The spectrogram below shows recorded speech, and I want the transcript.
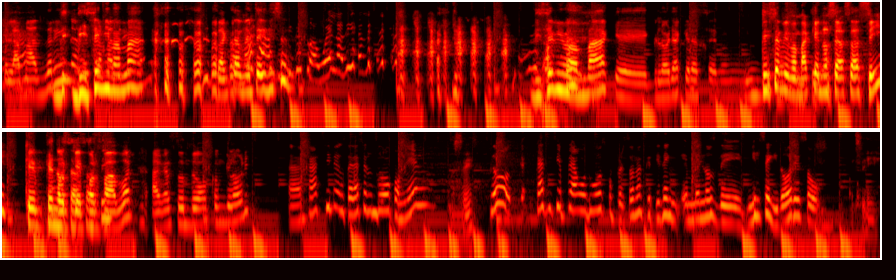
que la madrina. dice mi madrina". mamá, Exactamente, dice, Dice tu abuela, dígale. dice mi mamá que Gloria quiere hacer un. dice mi mamá que no seas así, que, Que no porque seas por así. favor hagas un dúo con Gloria. Ajá, sí, me gustaría hacer un dúo con él. Sí. Yo casi siempre hago dúos con personas que tienen eh, menos de mil seguidores o Sí.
